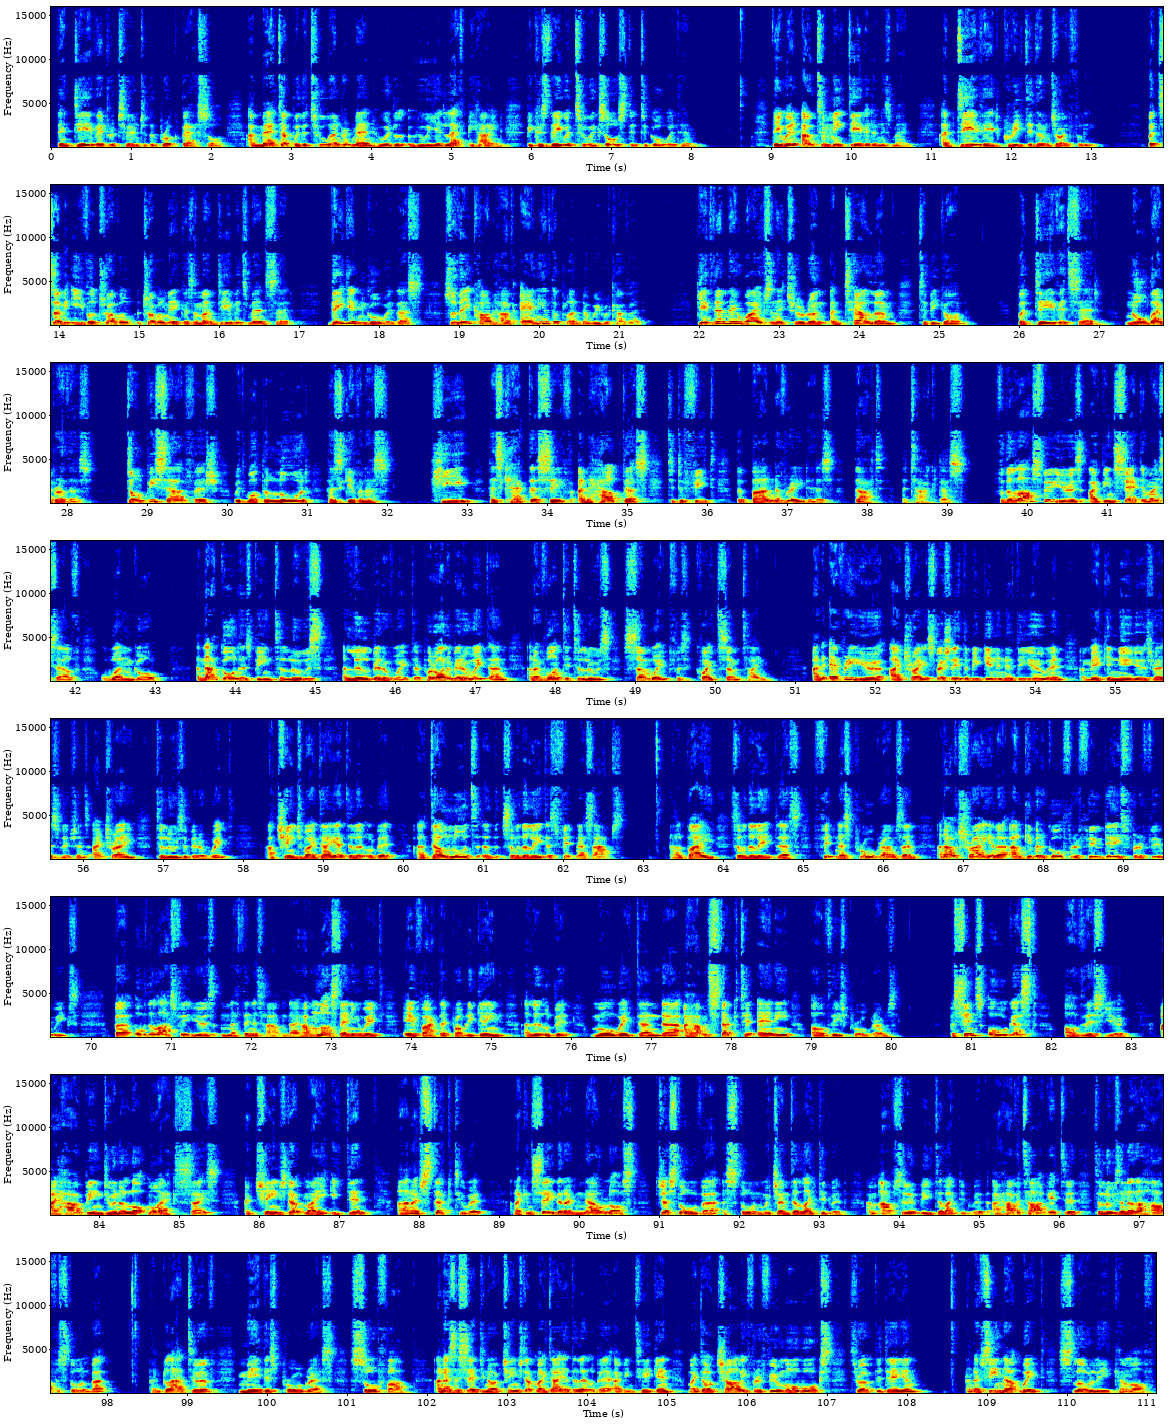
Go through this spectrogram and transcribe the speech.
Then David returned to the brook Besor and met up with the 200 men who, had, who he had left behind because they were too exhausted to go with him. They went out to meet David and his men, and David greeted them joyfully. But some evil trouble, troublemakers among David's men said, They didn't go with us, so they can't have any of the plunder we recovered. Give them their wives and their children and tell them to be gone. But David said, No, my brothers, don't be selfish with what the Lord has given us. He has kept us safe and helped us to defeat the band of raiders that attacked us. For the last few years, I've been setting myself one goal, and that goal has been to lose a little bit of weight. I put on a bit of weight and, and I've wanted to lose some weight for quite some time. And every year I try, especially at the beginning of the year when I'm making New Year's resolutions, I try to lose a bit of weight. I'll change my diet a little bit. I'll download uh, some of the latest fitness apps. I'll buy some of the latest fitness programs and, and I'll try and I'll give it a go for a few days, for a few weeks. But over the last few years, nothing has happened. I haven't lost any weight. In fact, I probably gained a little bit more weight and uh, I haven't stuck to any of these programs. But since August of this year, I have been doing a lot more exercise. I've changed up my eating and I've stuck to it. And I can say that I've now lost just over a stone, which I'm delighted with. I'm absolutely delighted with. I have a target to, to lose another half a stone, but I'm glad to have made this progress so far. And as I said, you know, I've changed up my diet a little bit. I've been taking my dog Charlie for a few more walks throughout the day and, and I've seen that weight slowly come off.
